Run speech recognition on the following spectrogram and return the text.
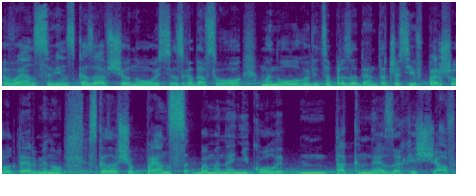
Венс. Він сказав, що ну ось згадав свого минулого віцепрезидента часів першого терміну. Сказав, що Пенс би мене ніколи так не захищав.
